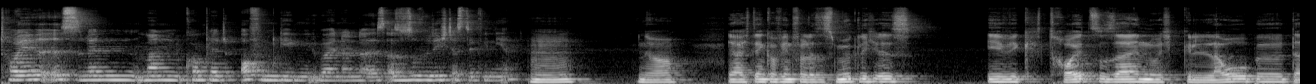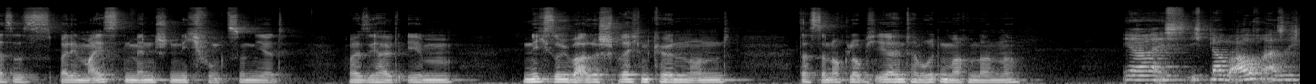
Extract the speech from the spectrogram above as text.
Treue ist, wenn man komplett offen gegenübereinander ist. Also so würde ich das definieren. Mhm. Ja. Ja, ich denke auf jeden Fall, dass es möglich ist, ewig treu zu sein, nur ich glaube, dass es bei den meisten Menschen nicht funktioniert, weil sie halt eben nicht so über alles sprechen können und das dann auch, glaube ich, eher hinterm Rücken machen dann, ne? Ja, ich, ich glaube auch, also ich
